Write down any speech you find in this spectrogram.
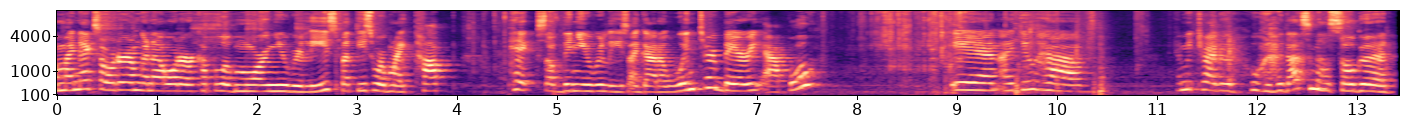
On my next order, I'm gonna order a couple of more new release, but these were my top picks of the new release. I got a winter berry apple. And I do have, let me try to, ooh, that smells so good.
